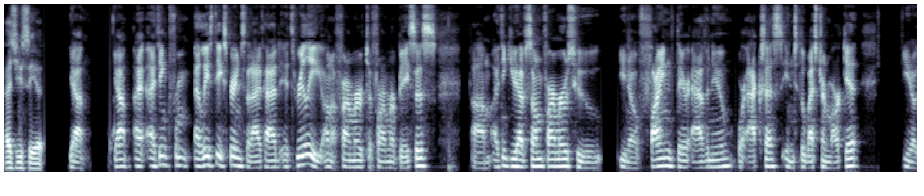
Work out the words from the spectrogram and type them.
as you see it? Yeah. Yeah. I, I think from at least the experience that I've had, it's really on a farmer to farmer basis. Um, I think you have some farmers who, you know, find their avenue or access into the Western market. You know,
